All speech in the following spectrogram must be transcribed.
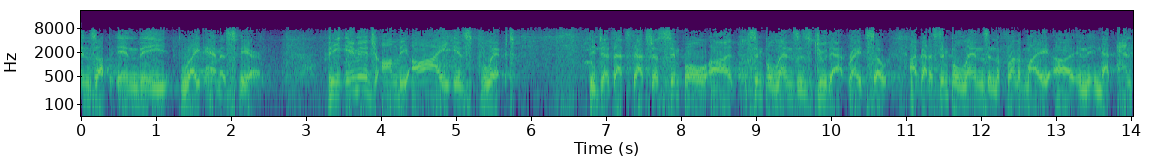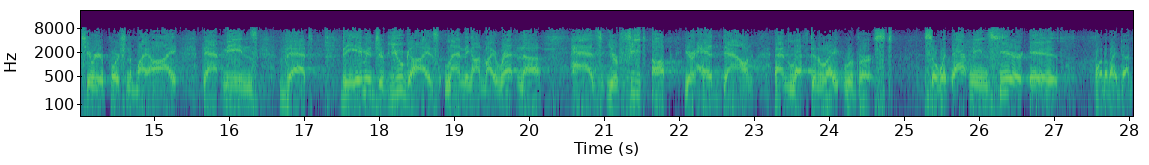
ends up in the right hemisphere. The image on the eye is flipped. That's, that's just simple, uh, simple lenses do that, right? So I've got a simple lens in the front of my, uh, in, in that anterior portion of my eye. That means that the image of you guys landing on my retina has your feet up, your head down, and left and right reversed. So what that means here is, what have I done?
